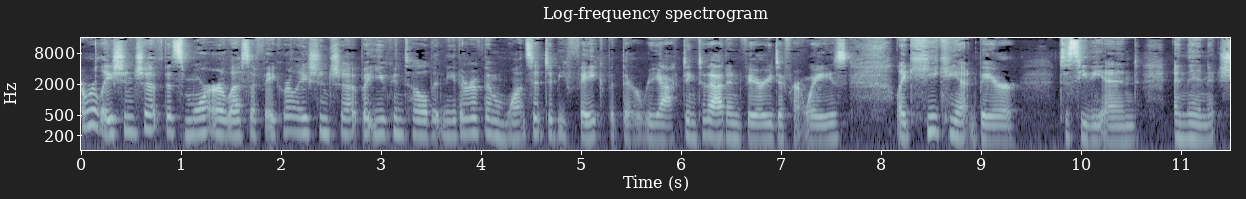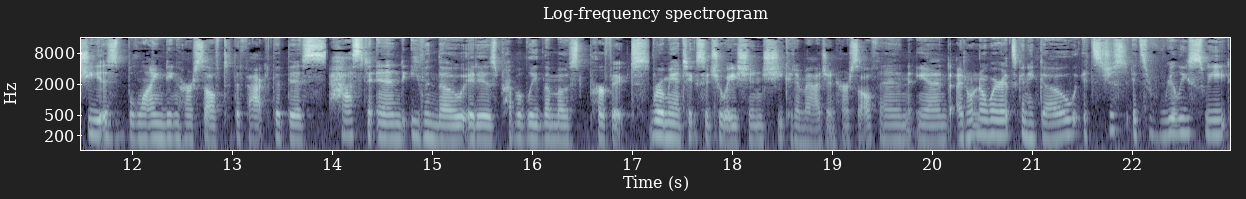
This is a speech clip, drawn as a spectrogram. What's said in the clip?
a relationship that's more or less a fake relationship, but you can tell that neither of them wants it to be fake, but they're reacting to that in very different ways. Like he can't bear to see the end, and then she is blinding herself to the fact that this has to end, even though it is probably the most perfect romantic situation she could imagine herself in. And I don't know where it's gonna go. It's just, it's really sweet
